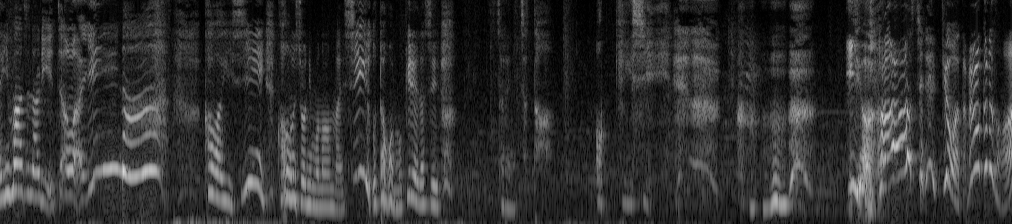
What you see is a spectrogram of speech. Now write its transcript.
ーイマジナリーちゃんはいいな可愛いし花粉症にもなんないし歌声も綺麗だしそれにちょっと大きいし。よーし今日は食べまくるぞ。あ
